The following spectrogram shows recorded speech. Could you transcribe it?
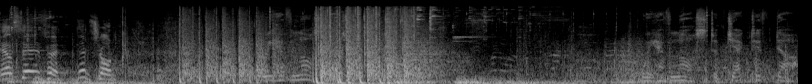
Erste Hilfe, nimm schon. We have lost objective. We have lost objective Duff.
